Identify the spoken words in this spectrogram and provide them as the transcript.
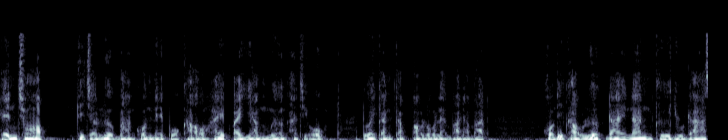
เห็นชอบที่จะเลือกบางคนในพวกเขาให้ไปยังเมืองอาติโอกด้วยกันกับเปาโลและบานาบัตคนที่เขาเลือกได้นั้นคือยูดาส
